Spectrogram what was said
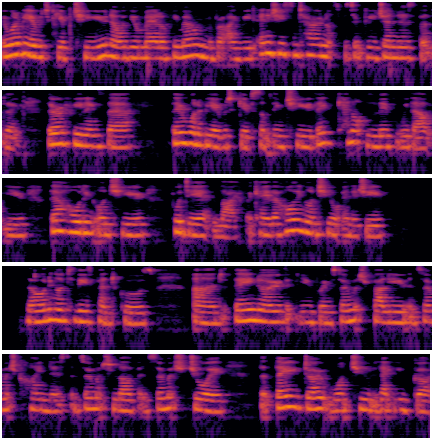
they want to be able to give to you. Now with your male or female, remember I read energies in tarot, not specifically genders, but look, there are feelings there. They want to be able to give something to you. They cannot live without you. They're holding on to you for dear life, okay? They're holding on to your energy. They're holding on to these pentacles and they know that you bring so much value and so much kindness and so much love and so much joy that they don't want to let you go.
